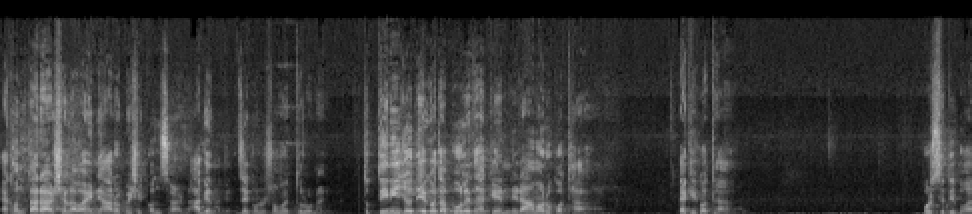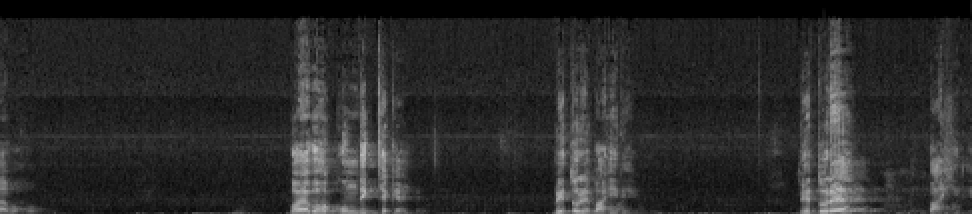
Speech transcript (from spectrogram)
এখন তারা সেনাবাহিনী আরও বেশি কনসার্ন আগের যে কোনো সময়ের তুলনায়। তো তিনি যদি কথা বলে থাকেন, এটা আমারও কথা। একই কথা। পরিস্থিতি ভয়াবহ। ভয়াবহ কোন দিক থেকে? ভেতরে, বাহিরে। ভেতরে, বাহিরে।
